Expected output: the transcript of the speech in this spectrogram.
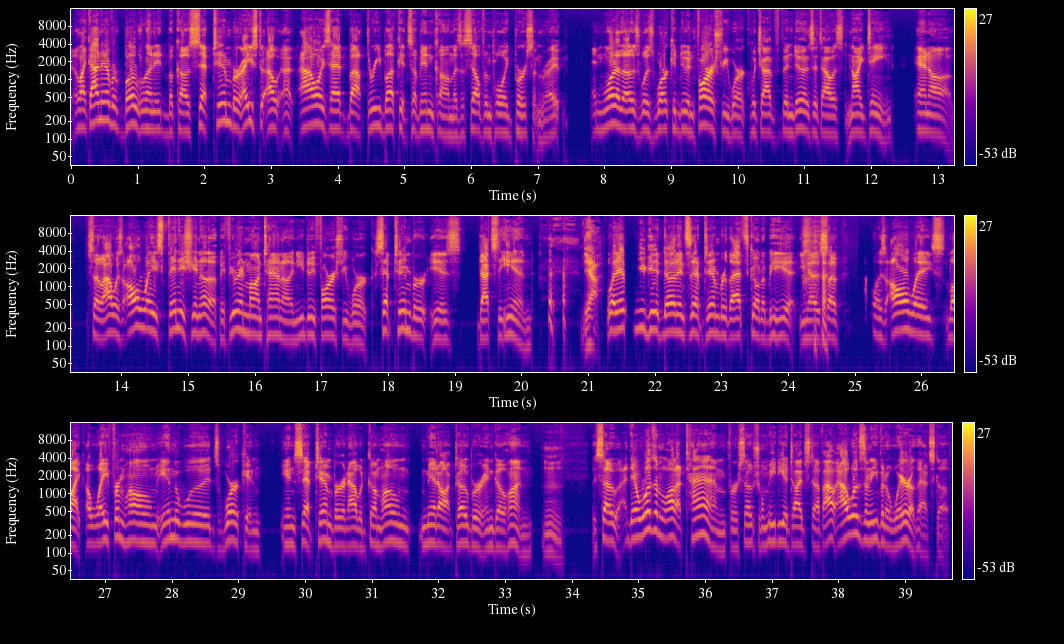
Like I never bow hunted because September. I used to. I, I- always had about three buckets of income as a self-employed person, right? And one of those was working doing forestry work, which I've been doing since I was 19. And uh, so I was always finishing up. If you're in Montana and you do forestry work, September is that's the end. Yeah. Whatever you get done in September, that's going to be it. You know, so I was always like away from home in the woods working in September, and I would come home mid October and go hunting. Mm. So there wasn't a lot of time for social media type stuff. I, I wasn't even aware of that stuff.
